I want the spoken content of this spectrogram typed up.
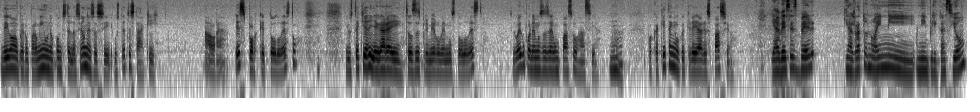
digo, pero para mí una constelación es así, usted está aquí. Ahora, es porque todo esto y usted quiere llegar ahí, entonces primero vemos todo esto. Luego podemos hacer un paso hacia. Mm. porque aquí tengo que crear espacio. Y a veces ver que al rato no hay ni, ni implicación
